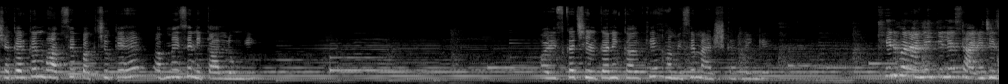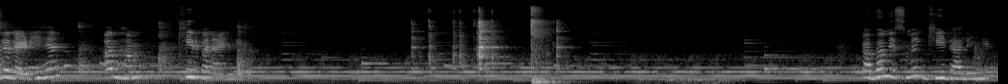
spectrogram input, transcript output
शकरकंद भाप से पक चुके हैं, अब मैं इसे निकाल लूँगी। और इसका छिलका निकाल के हम इसे मैश कर लेंगे। खीर बनाने के लिए सारी चीज़ें रेडी है। अब हम खीर बनाएँगे। अब हम इसमें घी डालेंगे।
